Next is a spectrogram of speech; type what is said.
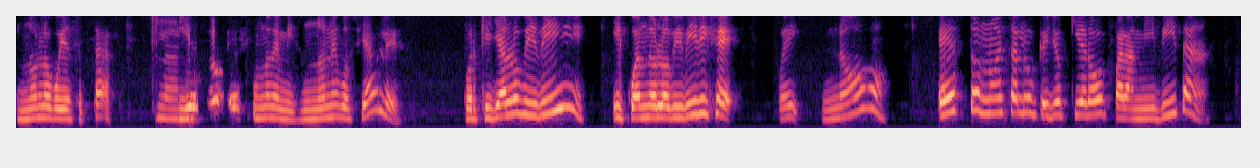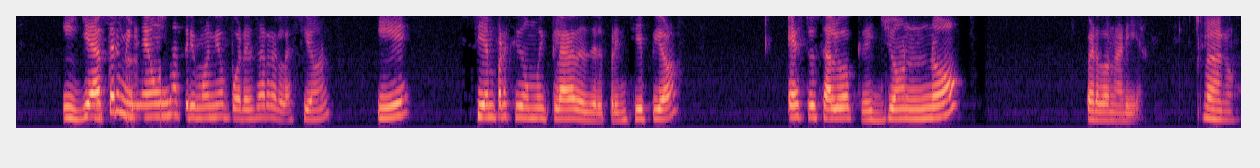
no lo voy a aceptar. Y eso es uno de mis no negociables, porque ya lo viví. Y cuando lo viví dije, güey, no, esto no es algo que yo quiero para mi vida. Y ya terminé un matrimonio por esa relación y siempre he sido muy clara desde el principio, esto es algo que yo no perdonaría. Claro.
